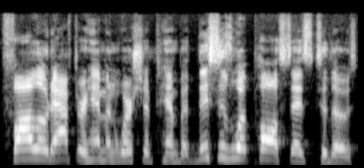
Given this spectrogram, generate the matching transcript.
followed after him and worshiped him. But this is what Paul says to those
